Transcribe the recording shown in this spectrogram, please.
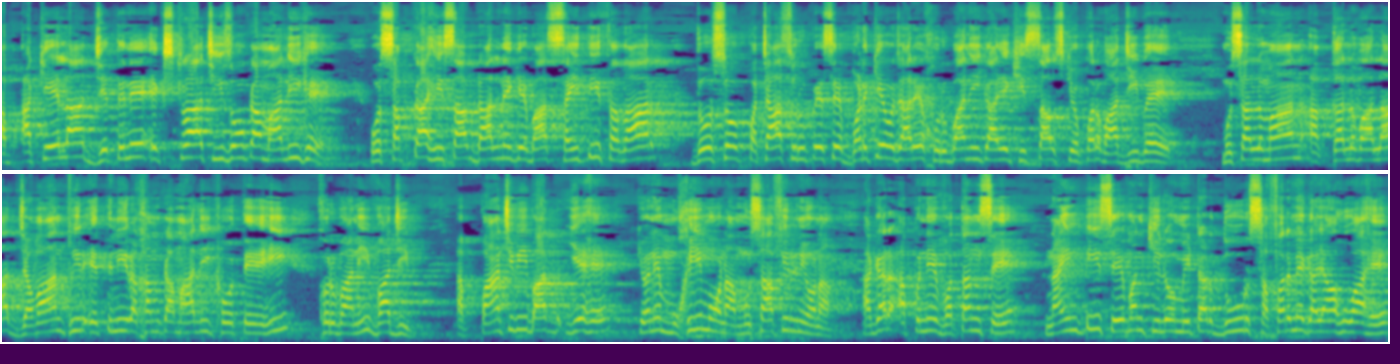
अब अकेला जितने एक्स्ट्रा चीज़ों का मालिक है वो सबका हिसाब डालने के बाद सैंतीस हज़ार दो सौ पचास रुपये से बढ़ के हो जा रहे कुर्बानी का एक हिस्सा उसके ऊपर वाजिब है। मुसलमान अक्ल वाला जवान फिर इतनी रकम का मालिक होते ही कुर्बानी वाजिब। अब पांचवी बात यह है कि उन्हें मुखीम होना, मुसाफिर नहीं होना। अगर अपने वतन से 97 किलोमीटर दूर सफ़र में गया हुआ है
